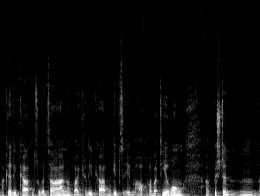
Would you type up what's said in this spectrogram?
mal, Kreditkarten zu bezahlen und bei Kreditkarten gibt es eben auch Rabattierungen ab bestimmten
